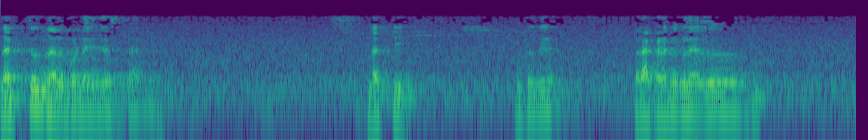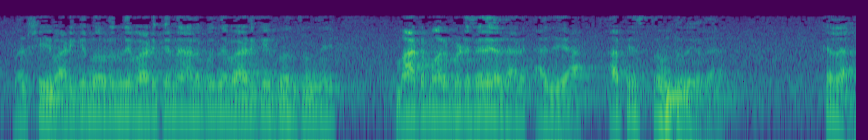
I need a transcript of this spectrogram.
నత్తి ఉందనుకోండి ఏం చేస్తారు? నత్తి. ఉంటుంది. మరి అక్కడ ఎందుకు లేదు? మనిషి వాడికి నోరుంది వాడికి నాలుగుంది వాడికి గొంతుంది మాట మొదలుపెట్టేసరి అది అది ఆపేస్తూ ఉంటుంది కదా. కదా?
